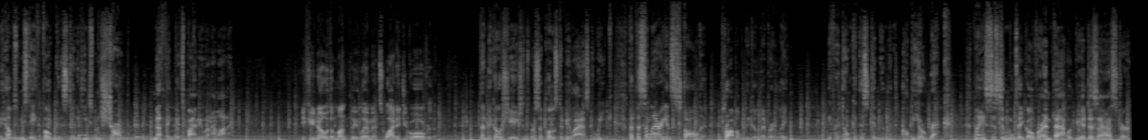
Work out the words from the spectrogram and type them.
It helps me stay focused, and it keeps me sharp. Nothing gets by me when I'm on it. If you know the monthly limits, why did you go over them? The negotiations were supposed to be last week, but the Salarians stalled it, probably deliberately. If I don't get the stimulant, I'll be a wreck. My assistant will take over, and that would be a disaster.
